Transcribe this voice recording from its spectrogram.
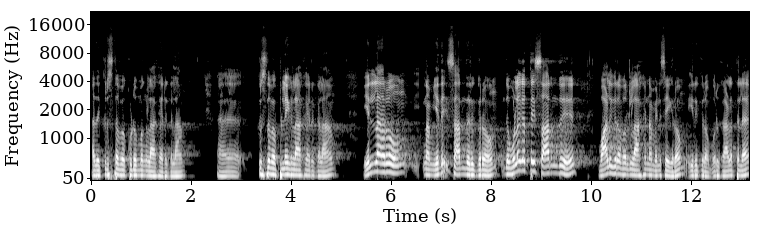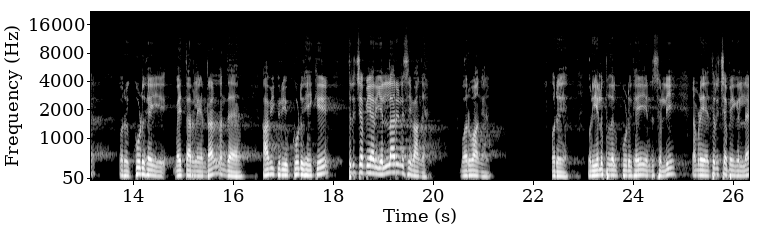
அது கிறிஸ்தவ குடும்பங்களாக இருக்கலாம் கிறிஸ்தவ பிள்ளைகளாக இருக்கலாம். எல்லாரும் நாம் எதை சார்ந்து இருக்கிறோம்? இந்த உலகத்தை சார்ந்து வாழுகிறவர்களாக நாம் என்ன செய்கிறோம்? இருக்கிறோம். ஒரு காலத்தில் ஒரு கூடுகை வைத்தார்கள் என்றால் அந்த ஆவிக்குரிய கூடுகைக்கு திருச்சபையார் எல்லாரும் என்ன செய்வாங்க? வருவாங்க. ஒரு ஒரு எழுப்புதல் கூடுகை என்று சொல்லி நம்முடைய திருச்சபைகளில்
